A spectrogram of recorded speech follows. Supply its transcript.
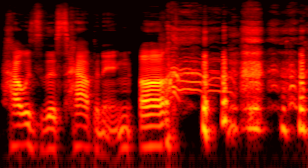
how is this happening? Uh,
